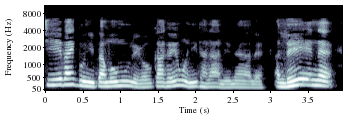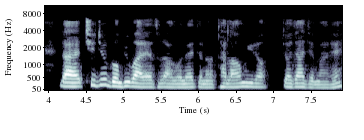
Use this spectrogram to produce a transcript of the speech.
ကြေးပိုင်းကူညီပံ့ပိုးမှုတွေကိုကာကွယ်ရေးဝန်ကြီးဌာနအနေနဲ့ကလည်းအလေးအနက်ဒါချီကျူးဂုဏ်ပြုပါတယ်ဆိုတာကိုလည်းကျွန်တော်ထပ်လောင်းပြီးတော့ပြောကြချင်ပါတယ်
